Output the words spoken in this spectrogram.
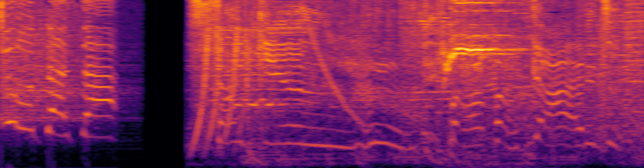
超ダサ。サンキュー。パパガールズ。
